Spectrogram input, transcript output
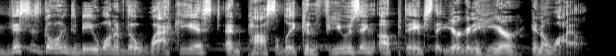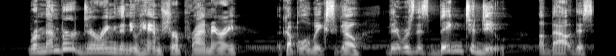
This is going to be one of the wackiest and possibly confusing updates that you're going to hear in a while. Remember during the New Hampshire primary a couple of weeks ago, there was this big to do about this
